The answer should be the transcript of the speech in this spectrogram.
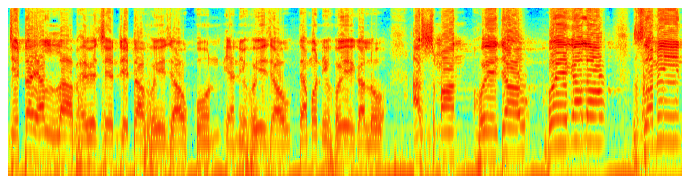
যেটাই আল্লাহ ভেবেছেন, যেটা হয়ে যাও, কোন ইয়ানি হয়ে যাও, তেমনি হয়ে গেল। আসমান হয়ে যাও, হয়ে গেল। জমিন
